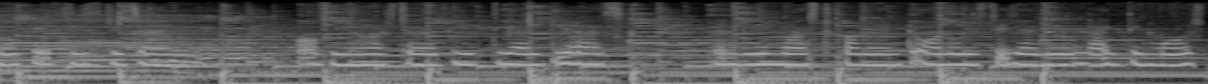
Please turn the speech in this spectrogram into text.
look at this design of your choice with the ideas and you must comment on which design you like the most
